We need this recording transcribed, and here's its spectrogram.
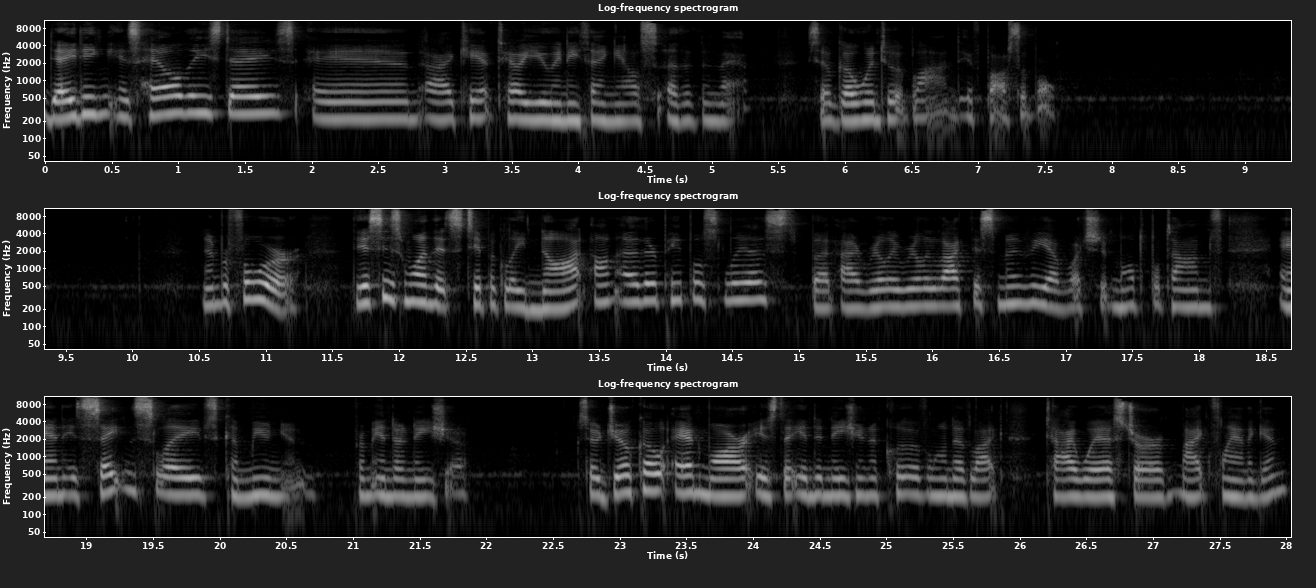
Dating is hell these days, and I can't tell you anything else other than that. So go into it blind if possible. Number four, this is one that's typically not on other people's lists, but I really, really like this movie. I've watched it multiple times, and it's Satan's Slaves Communion from Indonesia. So Joko Anwar is the Indonesian equivalent of like Ti West or Mike Flanagan.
